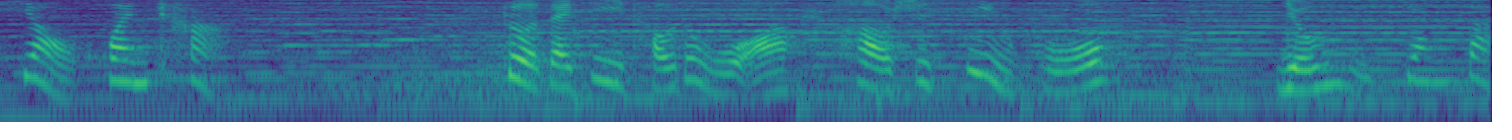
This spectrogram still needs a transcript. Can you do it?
笑欢唱。坐在地头的我，好是幸福，有你相伴，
